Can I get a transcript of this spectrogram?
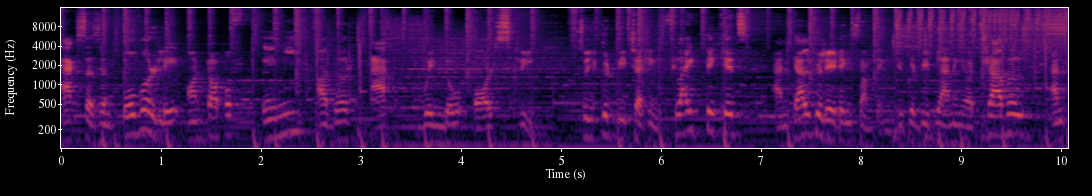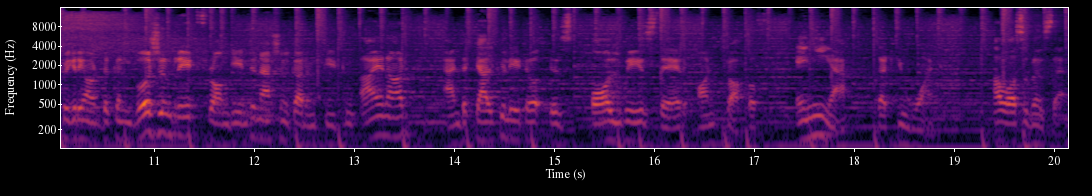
acts as an overlay on top of any other app window or screen. So you could be checking flight tickets and calculating something. You could be planning your travel and figuring out the conversion rate from the international currency to INR and the calculator is always there on top of any app that you want. How awesome is that?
